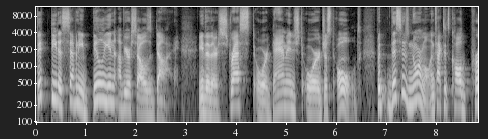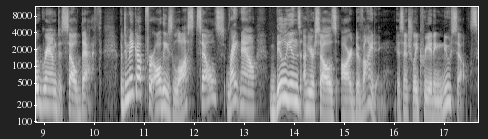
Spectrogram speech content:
50 to 70 billion of your cells die. Either they're stressed or damaged or just old. But this is normal. In fact, it's called programmed cell death. But to make up for all these lost cells, right now, billions of your cells are dividing, essentially creating new cells.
